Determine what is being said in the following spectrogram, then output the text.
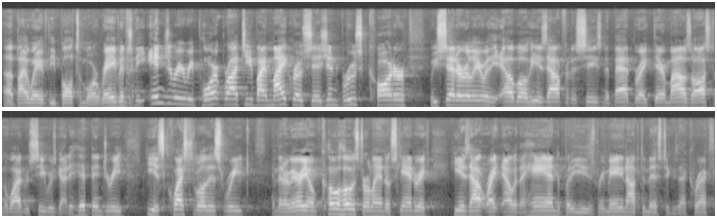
uh, by way of the Baltimore Ravens. The injury report brought to you by Microcision. Bruce Carter, we said earlier with the elbow, he is out for the season. A bad break there. Miles Austin, the wide receiver, has got a hip injury. He is questionable this week. And then our very own co host, Orlando Scandrick, he is out right now with a hand, but he is remaining optimistic. Is that correct?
